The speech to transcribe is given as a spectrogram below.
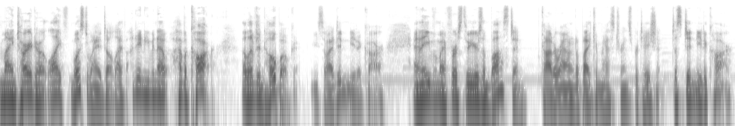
My entire adult life, most of my adult life, I didn't even have a car. I lived in Hoboken, so I didn't need a car. And even my first three years in Boston, got around on a bike and mass transportation, just didn't need a car.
